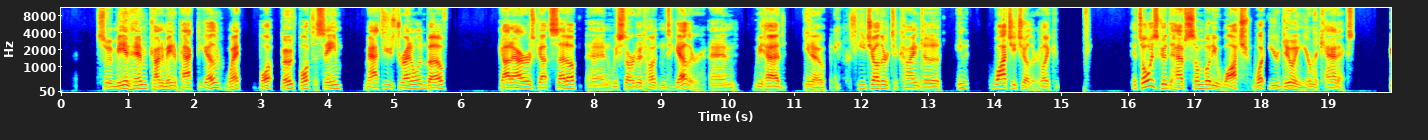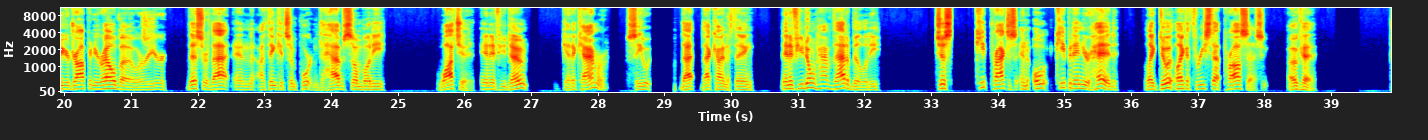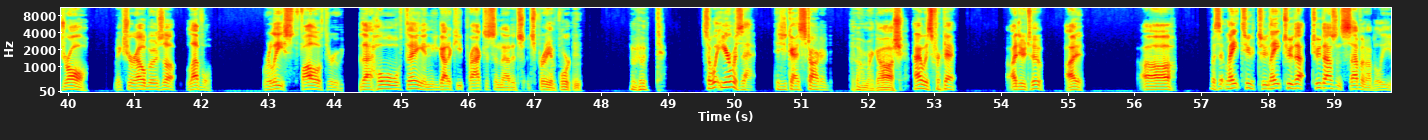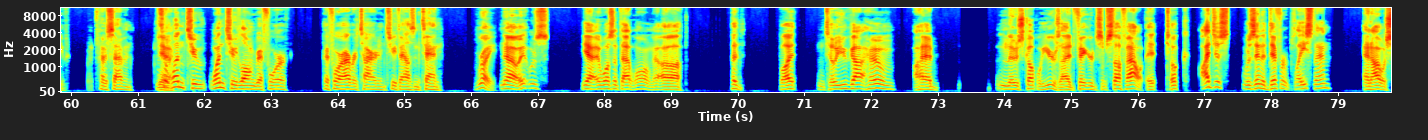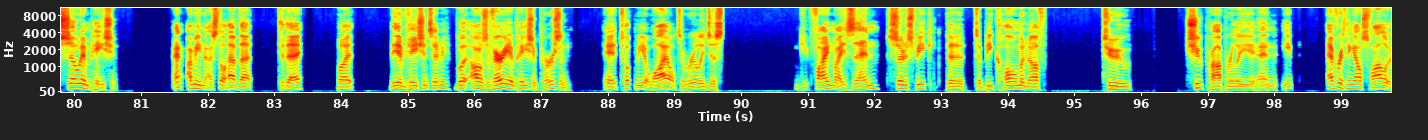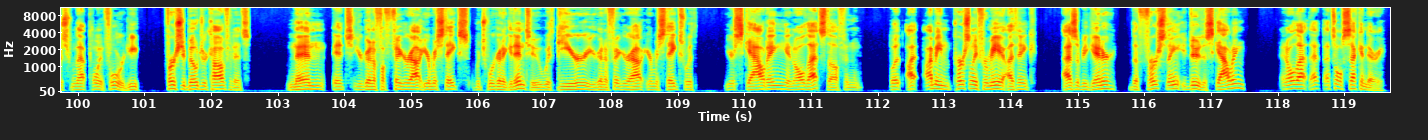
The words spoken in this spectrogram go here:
so me and him kind of made a pact together went bought both bought the same Mathews adrenaline bow got ours got set up and we started hunting together and we had you know each other to kind of watch each other like it's always good to have somebody watch what you're doing your mechanics you're dropping your elbow or you're this or that. And I think it's important to have somebody watch it. And if you don't, get a camera, see what, that, that kind of thing. And if you don't have that ability, just keep practice and oh, keep it in your head. Like do it like a three step process. Okay. Draw, make sure elbows up, level, release, follow through that whole thing. And you got to keep practicing that. It's, it's pretty important. So what year was that? That you guys started? Oh my gosh. I always forget. I do too. I, uh, Was it late two, two, late to that 2007, I believe. oh seven? So Yeah. it wasn't too one too long before before I retired in 2010. Right. No, it was, yeah, it wasn't that long. Uh, but until you got home, I had, in those couple years, I had figured some stuff out. It took, I just was in a different place then and I was so impatient. And I mean, I still have that today, but the impatience in me, but I was a very impatient person. And it took me a while to really just get, find my zen, so to speak, to to be calm enough to shoot properly, and everything else follows from that point forward. You first you build your confidence, and then it's you're going to f- figure out your mistakes, which we're going to get into with gear. You're going to figure out your mistakes with your scouting and all that stuff. And but I I mean personally for me, I think as a beginner, the first thing you do, the scouting and all that, that that's all secondary.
